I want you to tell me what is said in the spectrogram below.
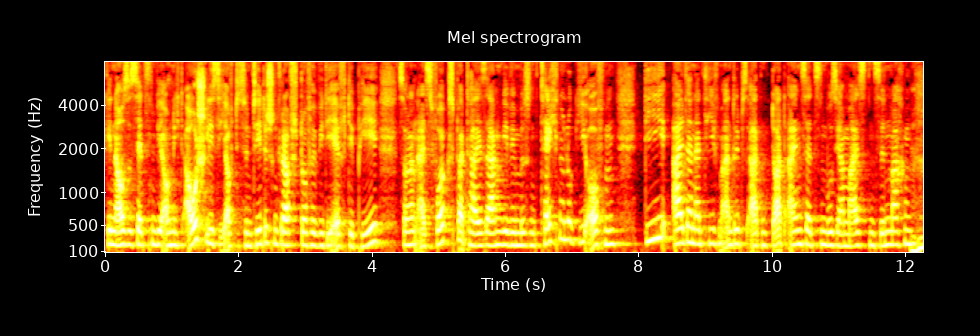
Genauso setzen wir auch nicht ausschließlich auf die synthetischen Kraftstoffe wie die FDP, sondern als Volkspartei sagen wir, wir müssen technologieoffen die alternativen Antriebsarten dort einsetzen, wo sie am meisten Sinn machen. Mhm.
